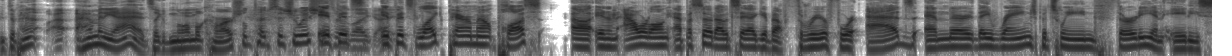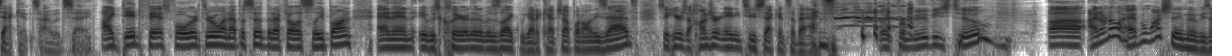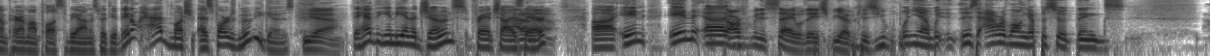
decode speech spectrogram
It depends. How many ads? Like normal commercial type situations? if it's like, if I- it's like Paramount Plus. Uh, in an hour long episode, I would say I get about three or four ads, and they they range between thirty and eighty seconds. I would say I did fast forward through one episode that I fell asleep on, and then it was clear that it was like we got to catch up on all these ads. So here's one hundred and eighty two seconds of ads. like for movies too. Uh, I don't know. I haven't watched any movies on Paramount Plus to be honest with you. They don't have much as far as movie goes. Yeah. They have the Indiana Jones franchise I don't there. know. Uh, in in uh, It's hard for me to say with HBO because you when yeah these hour long episode things,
